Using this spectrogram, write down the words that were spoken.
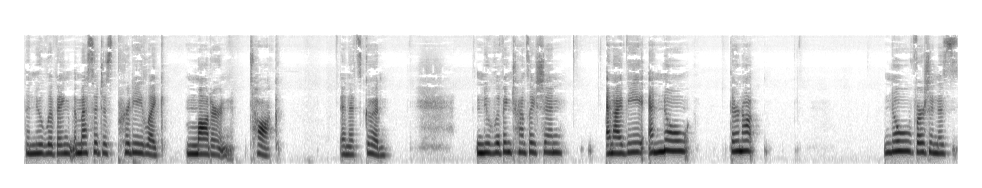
the new living, the message is pretty like modern talk, and it's good. New Living Translation, NIV, and no, they're not. No version is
